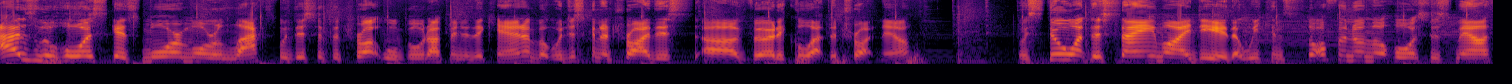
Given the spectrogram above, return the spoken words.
as the horse gets more and more relaxed with this at the trot, we'll build up into the canter, but we're just gonna try this uh, vertical at the trot now. We still want the same idea, that we can soften on the horse's mouth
